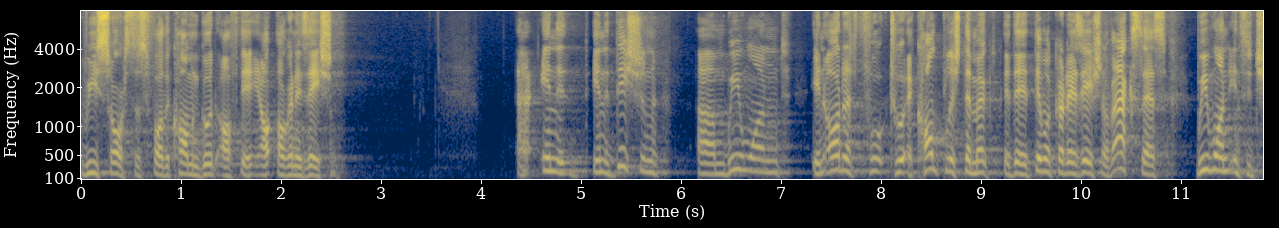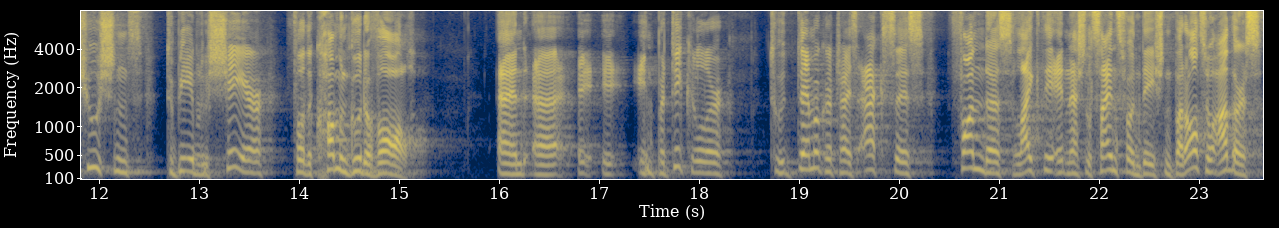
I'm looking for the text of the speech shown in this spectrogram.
resources for the common good of the organization. Uh, in, in addition, um, we want, in order for, to accomplish the, the democratization of access, we want institutions to be able to share for the common good of all. And uh, in particular, to democratize access, funders like the National Science Foundation, but also others,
